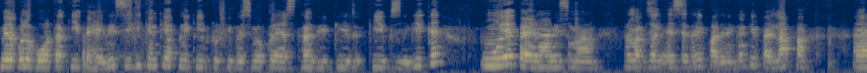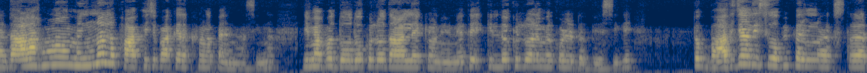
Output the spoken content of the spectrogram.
ਮੇਰੇ ਕੋਲ ਹੋਰ ਤਾਂ ਕੀਪ ਹੈ ਨਹੀਂ ਸੀਗੀ, ਕਿਉਂਕਿ ਆਪਣੀ ਕੀਪ ਟੁੱਟੀ ਪਈ ਸੀ ਮੇਰੇ ਕੋਲ ਇਸ ਤਰ੍ਹਾਂ ਦੀ ਕੀ- ਕੀਪ ਸੀਗੀ ਕਿ ਉਹ ਇਹ ਪੈਣਾ ਨਹੀਂ ਸਮਾਨ ਮੈਂ ਕਿਹਾ ਚੱਲ ਇਸੇ ਤਰ੍ਹਾਂ ਹੀ ਪਾ ਦੇਣੇ, ਕਿਉਂਕਿ ਪਹਿਲਾਂ ਆਪਾਂ, ਅਹ ਦਾਲਾਂ ਹੁਣ ਮੈਨੂੰ ਨਾ ਲਿਫਾਫੇ 'ਚ ਪਾ ਕੇ ਰੱਖਣੀਆਂ ਪੈਣੀਆਂ ਸੀ ਨਾ। ਜਿਵੇਂ ਆਪਾਂ 2-2 ਕਿਲੋ ਦਾਲ ਲੈ ਕੇ ਆਉਣੀ ਹੁੰਦੀ ਆ ਤੇ ਕਿਲੋ ਕਿਲੋ ਵਾਲੇ ਮੇਰੇ ਕੋਲ ਡੱਬੇ ਸੀਗੇ, ਤੋਂ ਵੱਧ ਜਾਂਦੀ ਸੀ, ਉਹ ਵੀ ਫਿਰ ਮੈਨੂੰ ਐਕਸਟਰਾ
